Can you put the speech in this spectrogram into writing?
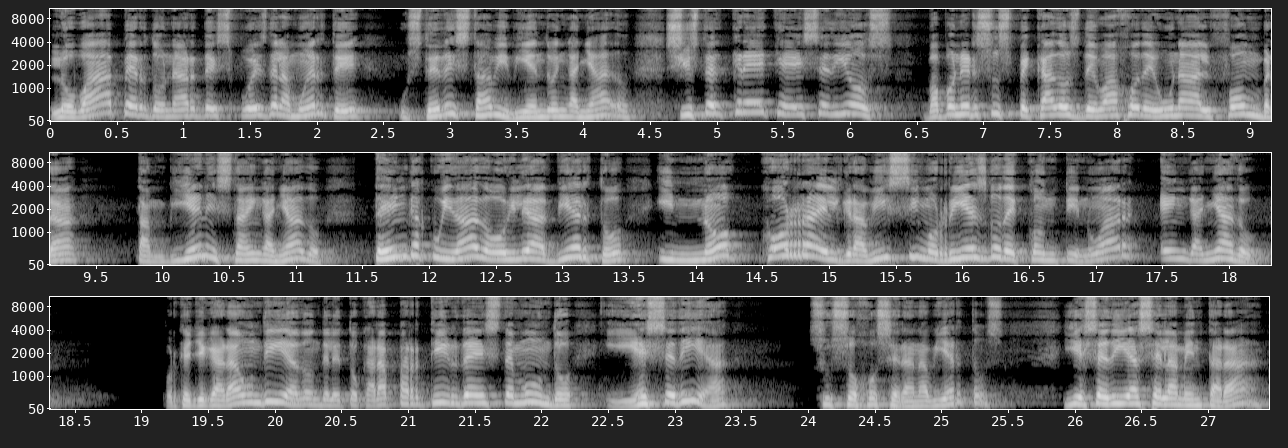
lo va a perdonar después de la muerte, usted está viviendo engañado. Si usted cree que ese Dios va a poner sus pecados debajo de una alfombra, también está engañado. Tenga cuidado, hoy le advierto, y no corra el gravísimo riesgo de continuar engañado, porque llegará un día donde le tocará partir de este mundo y ese día sus ojos serán abiertos y ese día se lamentará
